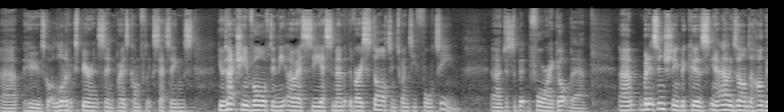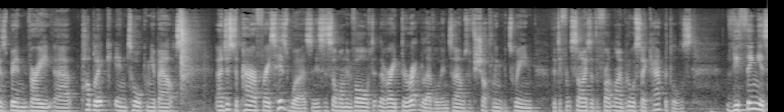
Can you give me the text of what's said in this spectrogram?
uh, who's got a lot of experience in post conflict settings. He was actually involved in the OSCE SMM at the very start in 2014, uh, just a bit before I got there. Um, but it's interesting because you know Alexander Hug has been very uh, public in talking about, uh, just to paraphrase his words, and this is someone involved at the very direct level in terms of shuttling between the different sides of the front line, but also capitals. The thing is,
